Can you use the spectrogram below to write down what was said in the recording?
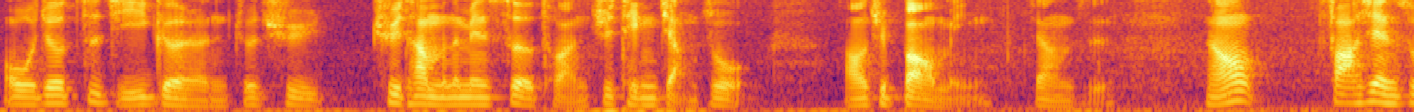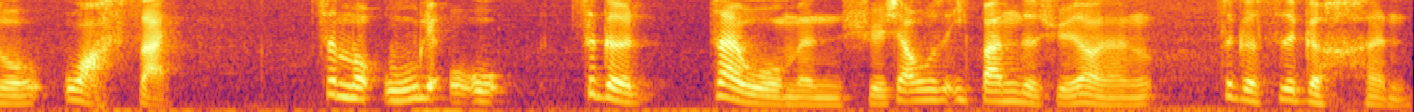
我就自己一个人就去去他们那边社团去听讲座，然后去报名这样子，然后发现说，哇塞，这么无聊，我这个在我们学校或是一般的学校人，这个是个很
